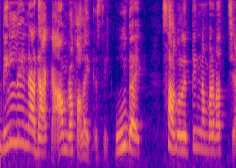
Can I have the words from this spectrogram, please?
দিল্লি না ঢাকা, আমরা ফালাইতেছি। উদয় ছাগলের তিন নাম্বার বাচ্চা।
